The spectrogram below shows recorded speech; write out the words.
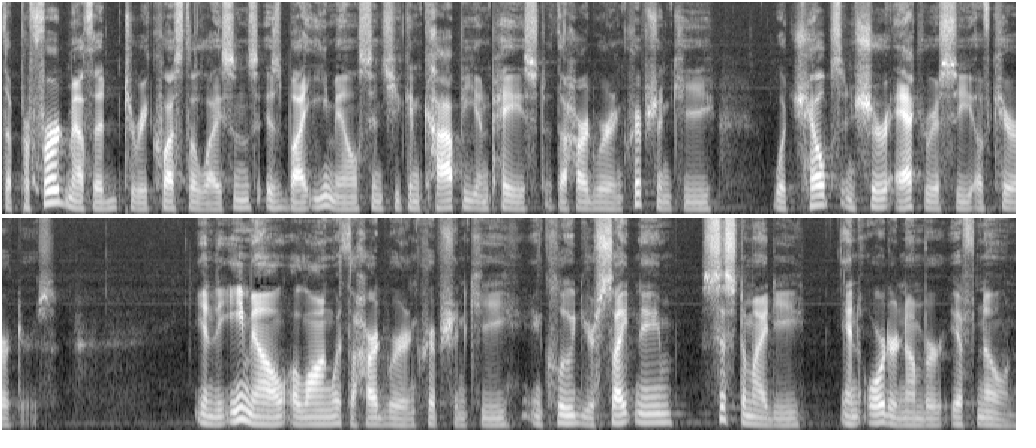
The preferred method to request the license is by email since you can copy and paste the hardware encryption key, which helps ensure accuracy of characters. In the email, along with the hardware encryption key, include your site name, system ID, and order number if known.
